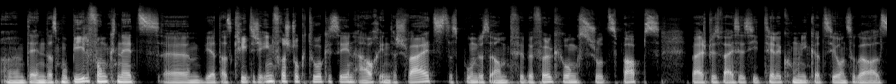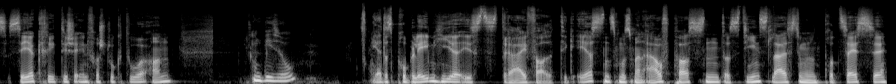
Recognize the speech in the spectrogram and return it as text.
Äh, denn das Mobilfunknetz äh, wird als kritische Infrastruktur gesehen, auch in der Schweiz. Das Bundesamt für Bevölkerungsschutz BAPS beispielsweise sieht Telekommunikation sogar als sehr kritische Infrastruktur an. Und wieso? Ja, das Problem hier ist dreifaltig. Erstens muss man aufpassen, dass Dienstleistungen und Prozesse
